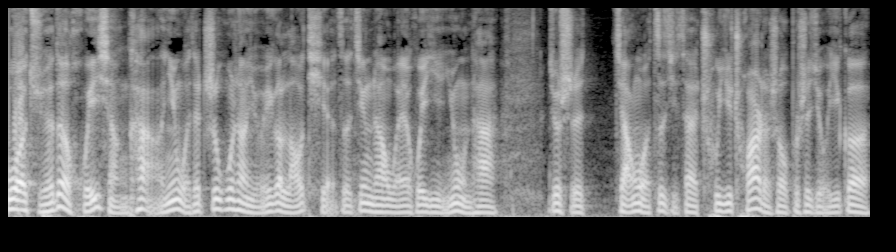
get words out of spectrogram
我觉得回想看啊，因为我在知乎上有一个老帖子，经常我也会引用它，就是讲我自己在初一、初二的时候，不是有一个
